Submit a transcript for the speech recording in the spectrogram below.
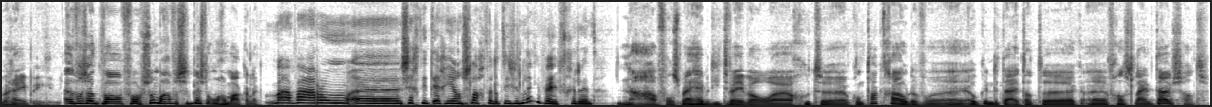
begreep ik. Het was ook wel, voor sommigen was het best ongemakkelijk. Maar waarom eh, zegt hij tegen Jan Slachter dat hij zijn leven heeft gered? Nou, volgens mij hebben die twee wel eh, goed eh, contact gehouden. Voor, eh, ook in de tijd dat Frans Klein thuis zat.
